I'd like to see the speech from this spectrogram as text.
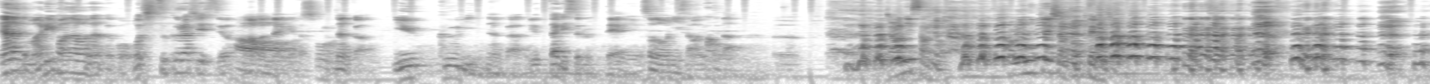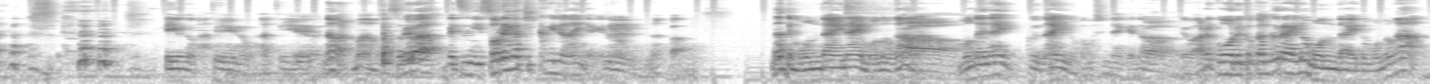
や、だってマリファナはなんかこう、落ち着くらしいっすよ。わかんないけど。なんか、ゆっくり、なんか、ゆったりするって、そのお兄さんは言ってた。うんじゃあお兄さんとコミュニケーション取ってるじゃん。っていうのがっていうのが。あっっていう。だからまあまあ、それは別にそれがきっかけじゃないんだけど、うんなんか、なんで問題ないものが問題ないくないのかもしれないけどあ、ー要はアルコールとかぐらいの問題のものが、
